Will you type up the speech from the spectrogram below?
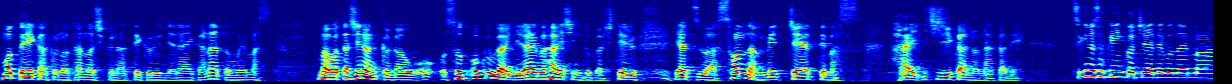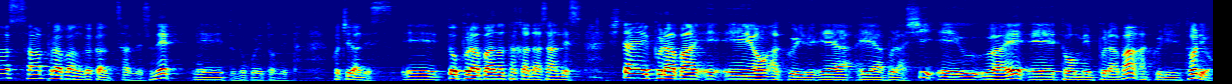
もっと絵描くの楽しくなってくるんじゃないかなと思います。まあ私なんかが屋外でライブ配信とかしてるやつはそんなんめっちゃやってます。はい、1時間の中で。次の作品こちらでございます。さあ、プラバン画家さんですね。えっ、ー、と、どこへ飛んでった？こちらです。えっ、ー、と、プラバンの高田さんです。下へプラバン A4 アクリルエアエアブラシ、えー、上へ、えー、透明プラバンアクリル塗料。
